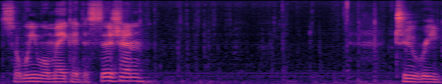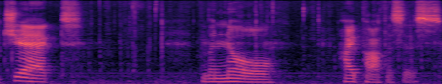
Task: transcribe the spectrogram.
So we will make a decision to reject the null hypothesis.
